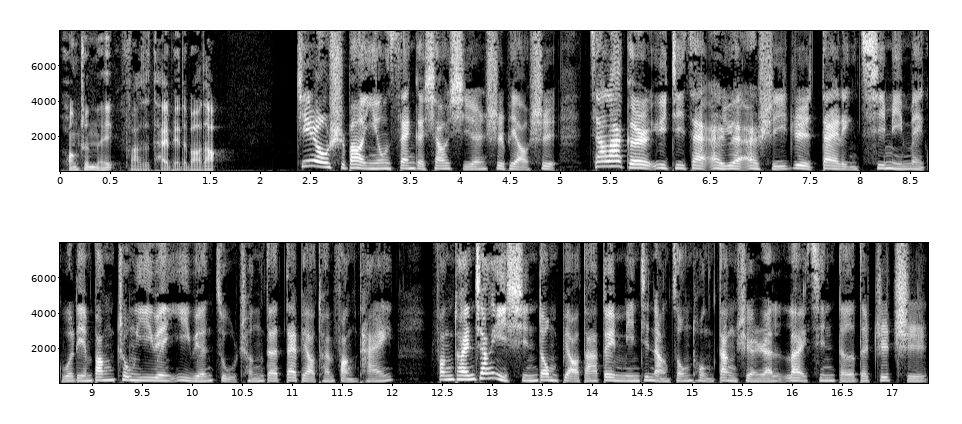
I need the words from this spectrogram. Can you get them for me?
黄春梅发自台北的报道。金融时报引用三个消息人士表示，加拉格尔预计在二月二十一日带领七名美国联邦众议院议员组成的代表团访台，访团将以行动表达对民进党总统当选人赖清德的支持。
